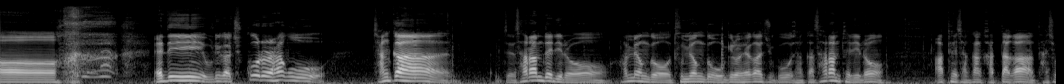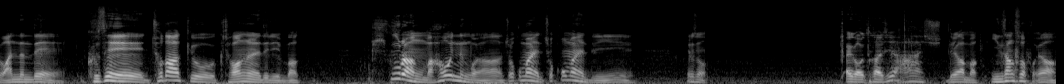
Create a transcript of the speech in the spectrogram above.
어 애들이 우리가 축구를 하고 잠깐 이제 사람 데리러 한 명 더 두 명 더 오기로 해가지고 잠깐 사람 데리러 앞에 잠깐 갔다가 다시 왔는데 그새 초등학교 저학년 애들이 막 피구랑 막 하고 있는 거야. 조그만 애 조그만 애들이. 그래서 아 이거 어떡하지? 아 씨, 내가 막 인상 썼고 야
